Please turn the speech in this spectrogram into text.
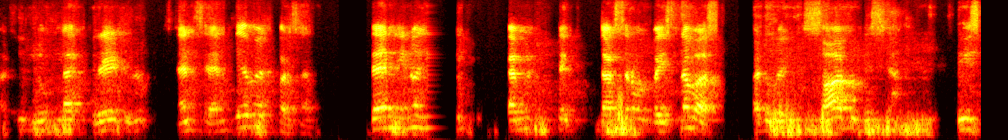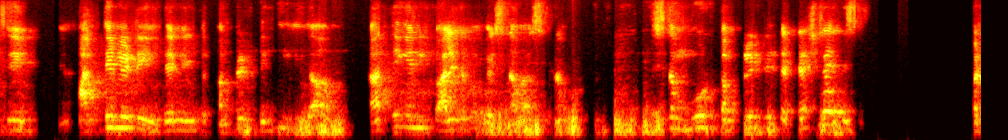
But he look like great, you know, sense enjoyment person. Then you know he come to take darshan of Vaishnavas, to this this activity, then in the complete thinking is of nothing any quality of Vaishnavas, you know. This is the mood completely the test like this. But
